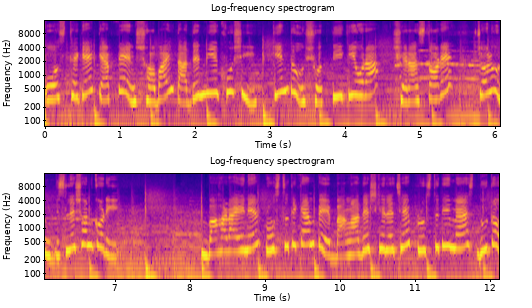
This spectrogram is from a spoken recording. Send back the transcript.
কোচ থেকে ক্যাপ্টেন সবাই তাদের নিয়ে খুশি। কিন্তু সত্যিই কি ওরা সেরা স্তরে? চলুন বিশ্লেষণ করি। বাহারাইনের প্রস্তুতি ক্যাম্পে বাংলাদেশ খেলেছে প্রস্তুতি ম্যাচ দুটো।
